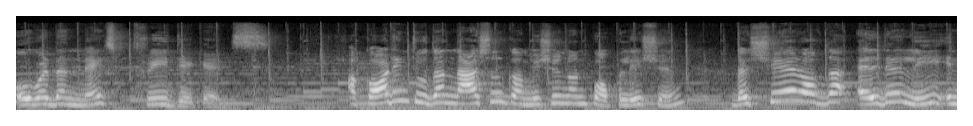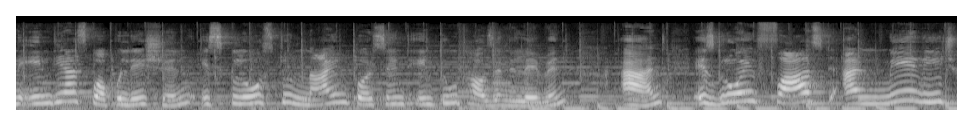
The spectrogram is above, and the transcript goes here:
over the next three decades According to the National Commission on Population, the share of the elderly in India's population is close to 9% in 2011 and is growing fast and may reach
